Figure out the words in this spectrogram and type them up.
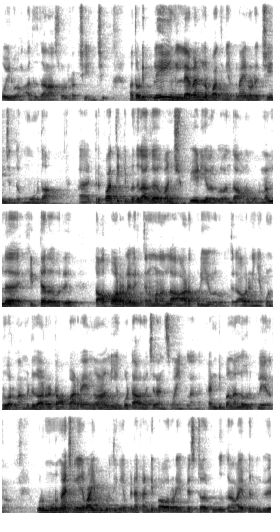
போயிடுவாங்க. அதுதான் நான் சொல்கிற சேஞ்சு மற்றபடி பிளேயிங் லெவனில் பார்த்தீங்க அப்படின்னா என்னோட சேஞ்ச் இந்த மூணு தான். ட்ரிப்பாத்திக்கு பதிலாக வன்ஷ் பேடி அவர்கள் வந்து ஆகணும் ஒரு நல்ல ஹிட்டர் அவர். டாப் ஆர்டரில் வெறித்தனமாக நல்லா ஆடக்கூடியவர் ஒருத்தர். அவரை நீங்கள் கொண்டு வரலாம். மிடில் ஆர்டர் டாப் ஆர்டர் எங்கே வேணாலும் நீங்கள் போட்டு அவரை வச்சு ரன்ஸ் வாங்கிக்கலாங்க. கண்டிப்பாக நல்ல ஒரு பிளேயர் தான். ஒரு மூணு மேட்ச் நீங்கள் வாய்ப்பு கொடுத்தீங்க அப்படின்னா கண்டிப்பாக அவருடைய பெஸ்ட் அவர் கொடுக்குறதுக்கான வாய்ப்பு இருக்குது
